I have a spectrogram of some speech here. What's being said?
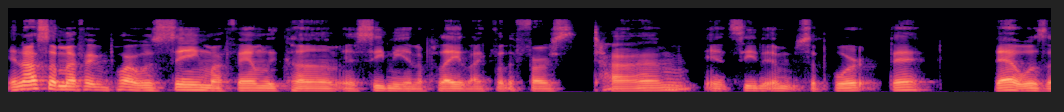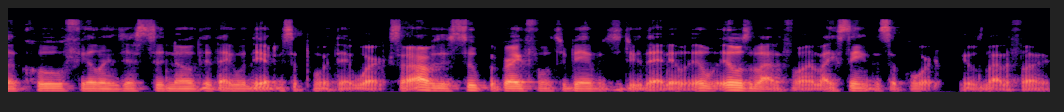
And also, my favorite part was seeing my family come and see me in a play like for the first time mm-hmm. and see them support that. That was a cool feeling just to know that they were there to support that work. So I was just super grateful to be able to do that. It, it, it was a lot of fun, like seeing the support. It was a lot of fun.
